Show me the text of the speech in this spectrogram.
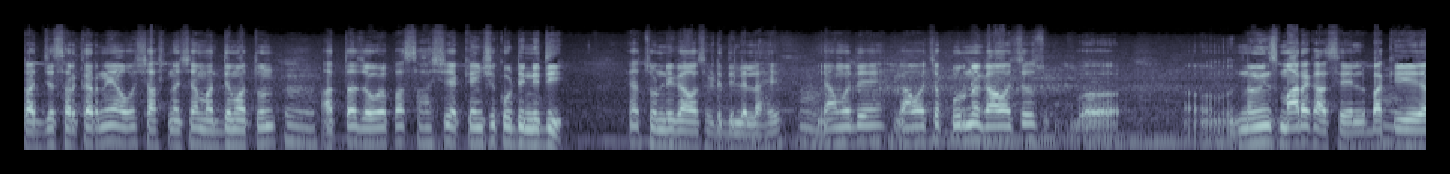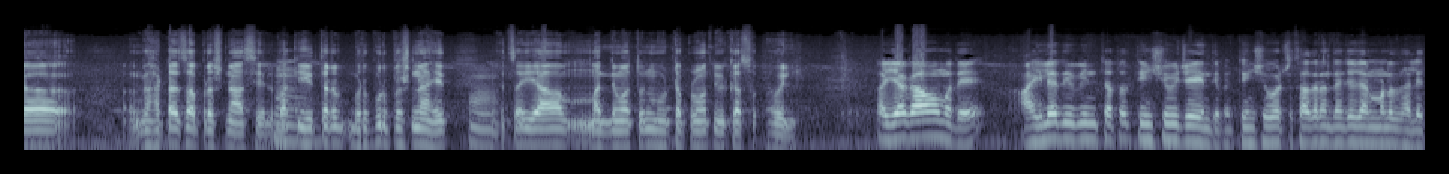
राज्य सरकारने व शासनाच्या माध्यमातून आता जवळपास सहाशे एक्क्याऐंशी कोटी निधी ह्या चोंडी गावासाठी दिलेला आहे. यामध्ये गावाच्या पूर्ण गावाचं नवीन स्मारक असेल बाकी घाटाचा प्रश्न असेल बाकी इतर भरपूर प्रश्न आहेत. त्याचा या माध्यमातून मोठ्या प्रमाणात विकास होईल. या गावामध्ये अहिल्यादेवींचा तर तीनशेवी जयंती म्हणजे तीनशे वर्ष साधारण त्यांच्या जन्माला झालेत.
